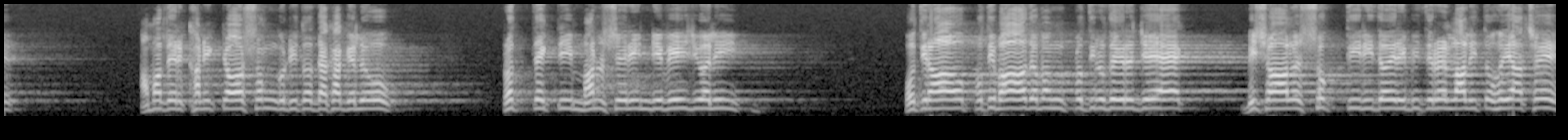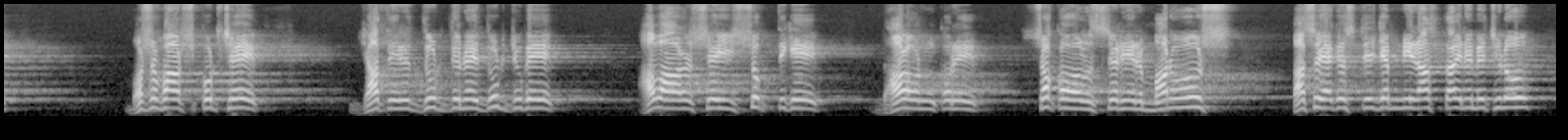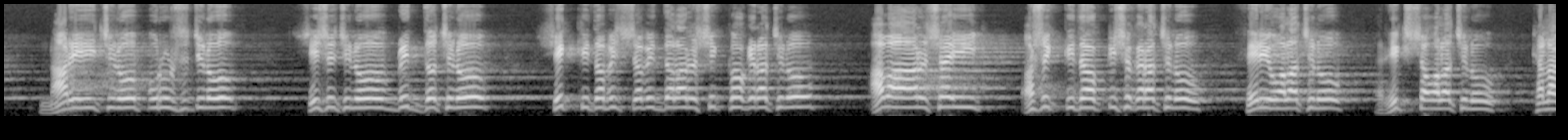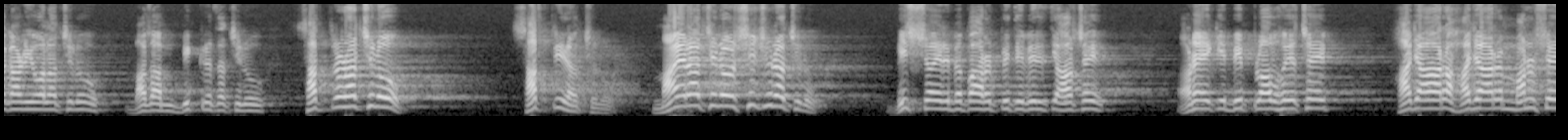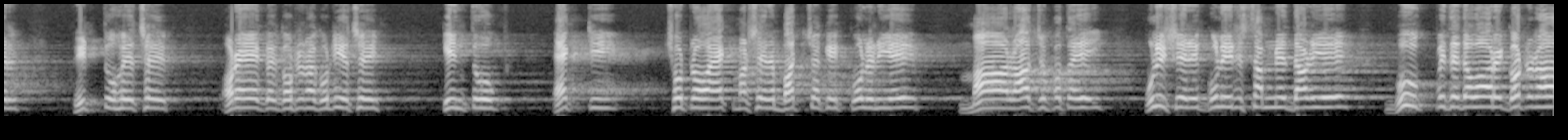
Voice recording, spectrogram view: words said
আমাদের খানিকটা অসংগঠিত দেখা গেলেও প্রত্যেকটি মানুষের ইন্ডিভিজুয়ালি প্রতিরাও প্রতিবাদ এবং প্রতিরোধের যে এক বিশাল শক্তি হৃদয়ের ভিতরে লালিত হয়ে আছে, বসবাস করছে, জাতির দুর্দিনে দুর্যোগে আবার সেই শক্তিকে ধারণ করে সকল শ্রেণির মানুষ পাঁচই আগস্টে যেমনি রাস্তায় নেমেছিল, নারী ছিল, পুরুষ ছিল শিশু ছিল, বৃদ্ধ ছিল, শিক্ষিত বিশ্ববিদ্যালয়ের শিক্ষকেরা ছিল, আবার সেই অশিক্ষিত কৃষকেরা ছিল, ফেরিওয়ালা ছিল, রিক্সাওয়ালা ছিল, ঠেলাগাড়িওয়ালা ছিল, বাদাম বিক্রেতা ছিল, ছাত্ররা ছিল, ছাত্রীরা ছিল, মায়েরা ছিল, শিশুরা ছিল। বিশ্বের ব্যাপার পৃথিবীর ইতিহাসে অনেকই বিপ্লব হয়েছে, হাজার হাজার মানুষের মৃত্যু হয়েছে অনেক ঘটনা ঘটিয়েছে, কিন্তু একটি ছোট এক মাসের বাচ্চাকে কোলে নিয়ে মা রাজপথে পুলিশের গুলির সামনে দাঁড়িয়ে বুক পেতে দেওয়ার ঘটনা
